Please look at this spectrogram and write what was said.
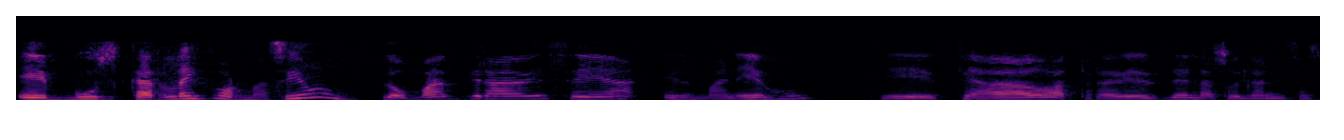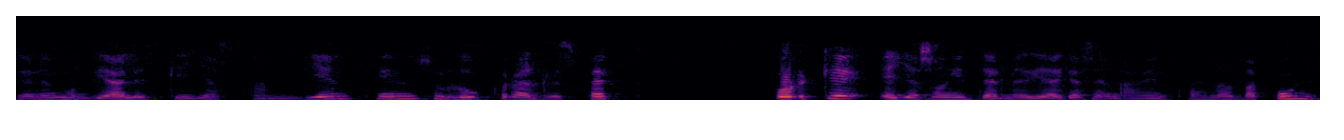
eh, buscar la información. Lo más grave sea el manejo que se ha dado a través de las organizaciones mundiales, que ellas también tienen su lucro al respecto, porque ellas son intermediarias en la venta de las vacunas.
